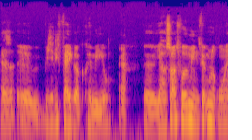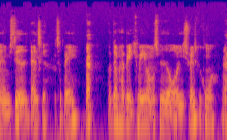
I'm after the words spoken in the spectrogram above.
altså, øh, hvis jeg lige færdiggør Cameo. Ja. Øh, jeg har så også fået mine 500 kroner, jeg investeret i danske tilbage. Ja. Og dem har jeg bedt Cameo om at smide over i svenske kroner. Ja.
